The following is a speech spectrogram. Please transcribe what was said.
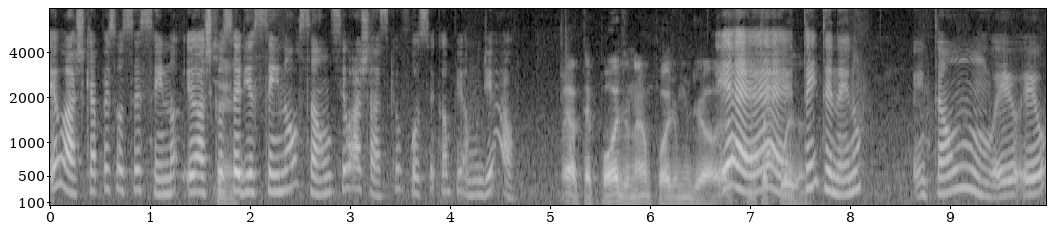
eu acho que a pessoa ser sem, no- eu acho que eu Sim. seria sem noção se eu achasse que eu fosse ser campeã mundial. É, até pódio, né? O pódio mundial é, muita É, coisa. tá entendendo? Então, eu, eu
